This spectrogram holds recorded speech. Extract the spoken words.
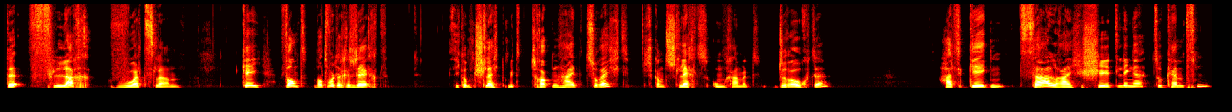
De Flachwurzeln. Oké, want wat wordt er gezegd? Sie komt slecht met trockenheid zurecht. Ze kan slecht omgaan met droogte. Hat gegen zahlreiche Schädlinge zu kämpfen.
